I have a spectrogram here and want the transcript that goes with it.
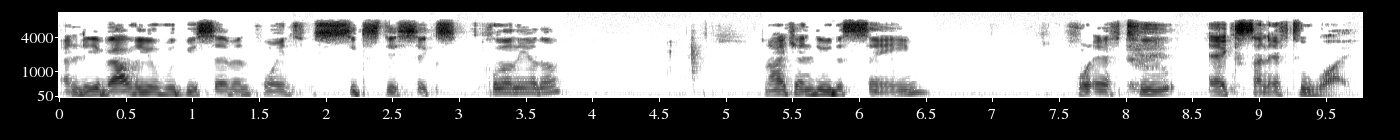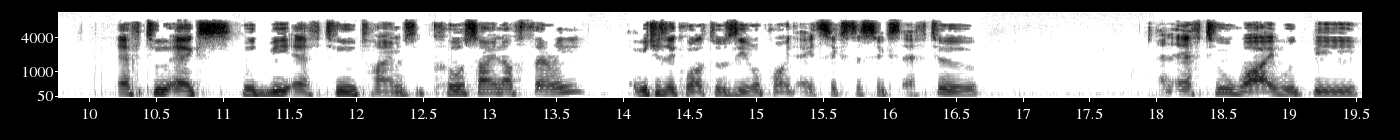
and the value would be 7.66 kilonewton. And I can do the same for f2x and f2y f2x would be f2 times cosine of 30, which is equal to 0.866 f2, and f2y would be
